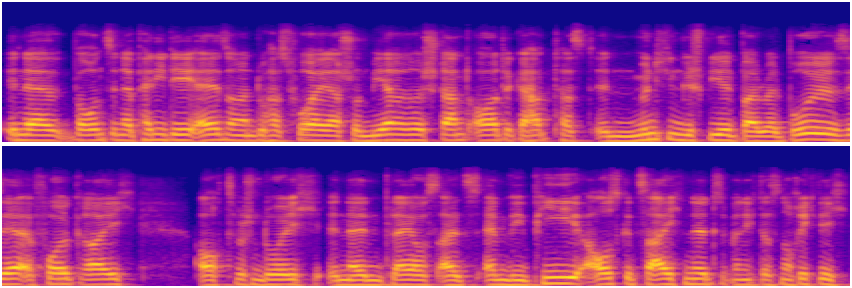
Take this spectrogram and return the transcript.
in der, bei uns in der Penny DL, sondern du hast vorher ja schon mehrere Standorte gehabt, hast in München gespielt bei Red Bull, sehr erfolgreich, auch zwischendurch in den Playoffs als MVP ausgezeichnet, wenn ich das noch richtig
